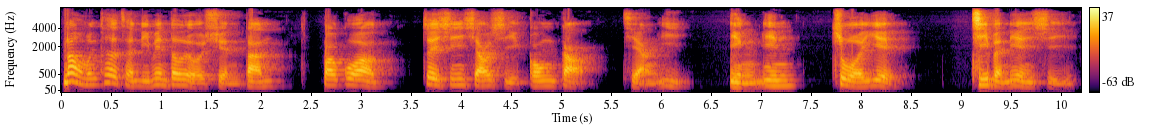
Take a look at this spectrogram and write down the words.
那我们课程里面都有选单，包括最新消息、公告、讲义、影音、作业、基本练习、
